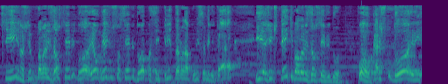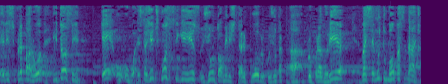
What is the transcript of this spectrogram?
Sim, nós temos que valorizar o servidor. Eu mesmo sou servidor, passei 30 anos na Polícia Militar e a gente tem que valorizar o servidor. Pô, o cara estudou, ele, ele se preparou. Então, assim, Quem, o, o, se a gente conseguir isso junto ao Ministério Público, junto à, Procuradoria, vai ser muito bom para a cidade.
